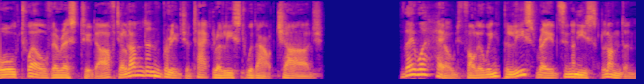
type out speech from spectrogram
all 12 arrested after London Bridge attack released without charge. They were held following police raids in East London.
